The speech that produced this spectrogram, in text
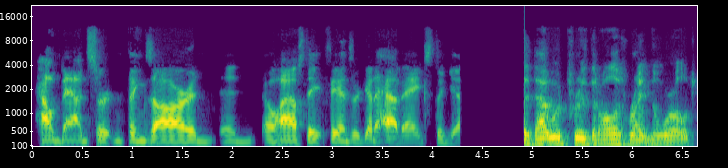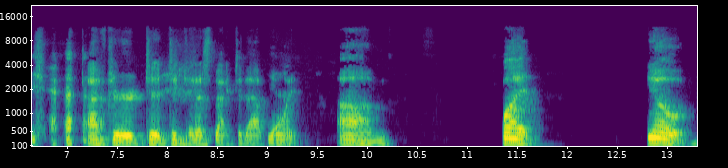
how bad certain things are, and and Ohio State fans are going to have angst again. That would prove that all is right in the world yeah. after to to get us back to that point. Yeah. Um, but you know,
